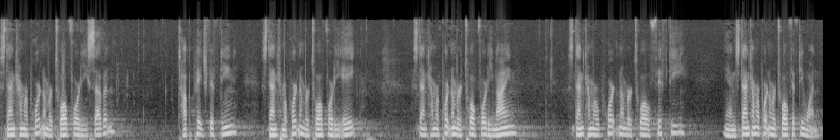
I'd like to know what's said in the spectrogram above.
Stancom report number 1247. Top of page 15, Stancom report number 1248. Stancom report number 1249. Stancom report number 1250. And Stancom report number 1251.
